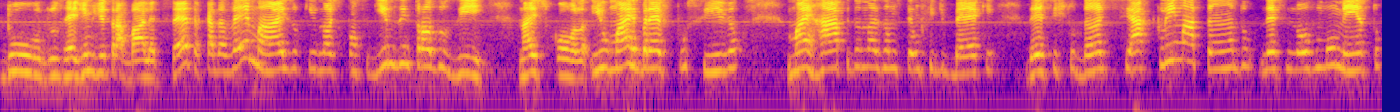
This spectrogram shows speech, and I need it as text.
do, dos regimes de trabalho, etc., cada vez mais o que nós conseguimos introduzir na escola e o mais breve possível, mais rápido nós vamos ter um feedback desse estudante se aclimatando nesse novo momento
